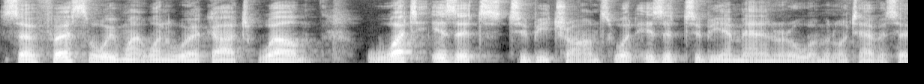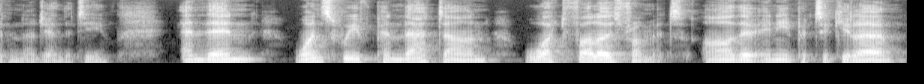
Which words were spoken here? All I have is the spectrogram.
So, first of all, we might want to work out well, what is it to be trans? What is it to be a man or a woman or to have a certain identity? And then once we've pinned that down, what follows from it? Are there any particular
